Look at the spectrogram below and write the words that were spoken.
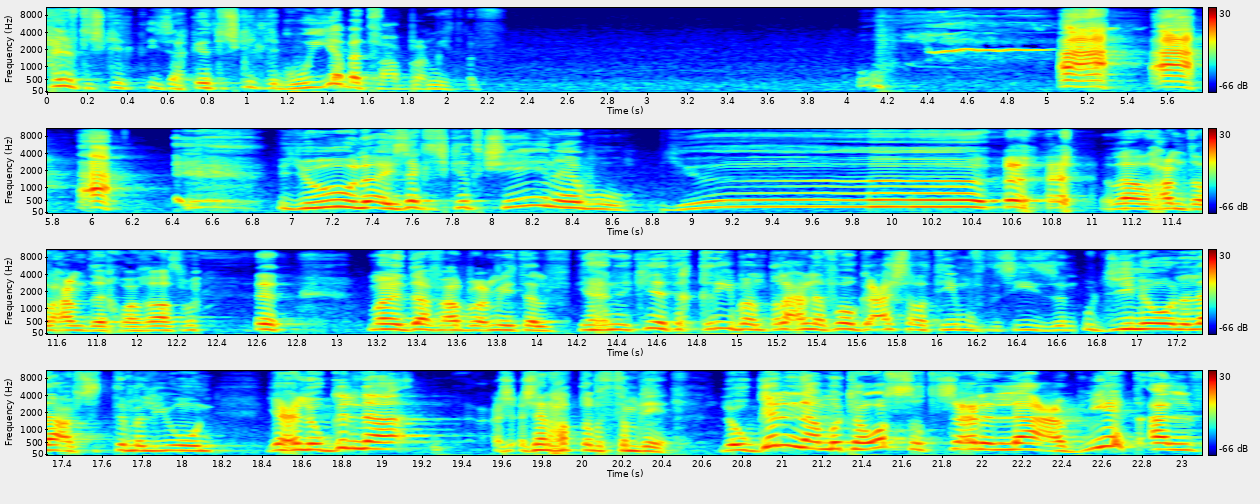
خلينا نشوف تشكيلة إيزاك. اذا تشكيلته قوية بدفع 400 ألف. يو لا إيزاك تشكيلتك شين يا أبو؟ لا رحمت رحمت يا إخوان خلاص. ما يدافع 400 ألف. يعني كذا تقريبا طلعنا فوق 10 team of the season وجينولا لاعب 6 مليون. يعني لو قلنا عشان احطه بال thumbnail لو قلنا متوسط سعر اللاعب 100 ألف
